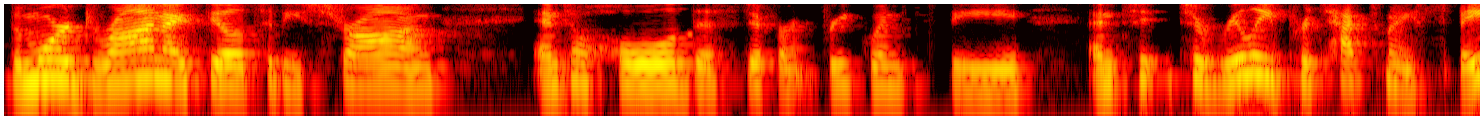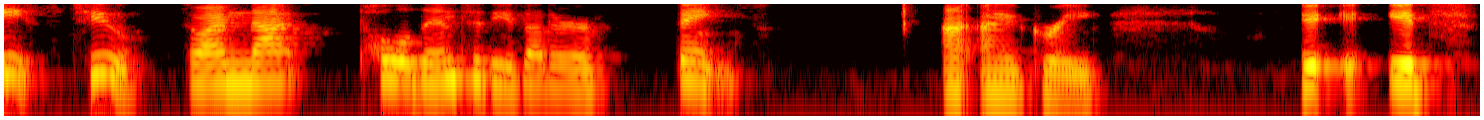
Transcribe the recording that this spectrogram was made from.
The more drawn I feel to be strong and to hold this different frequency and to, to really protect my space too. So I'm not pulled into these other things. I, I agree. It, it, it's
